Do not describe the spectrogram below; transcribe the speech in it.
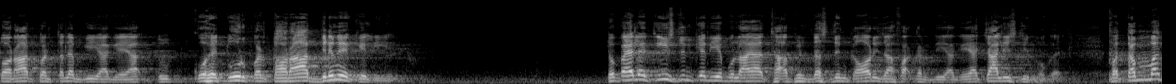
تورات پر طلب کیا گیا، تو کوہ تور پر تورات دینے کے لیے۔ تو پہلے تیس دن کے لیے بلایا تھا، پھر دس دن کا اور اضافہ کر دیا گیا، چالیس دن ہو گئے۔ فتمت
